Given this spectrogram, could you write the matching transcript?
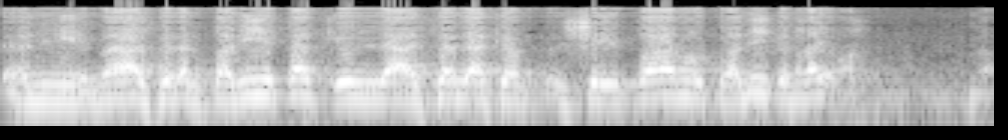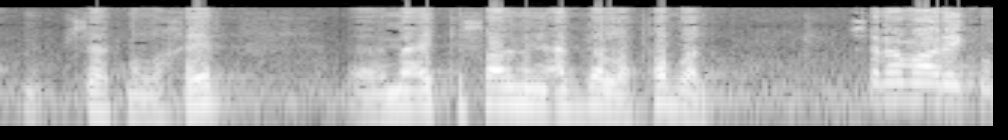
يعني ما سلك طريقا إلا سلك الشيطان طريقا غيره. جزاكم الله خير. آه، مع اتصال من عبد الله تفضل. السلام عليكم.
